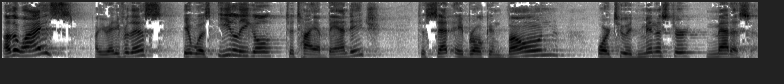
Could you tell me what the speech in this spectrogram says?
Otherwise, are you ready for this? It was illegal to tie a bandage to set a broken bone, or to administer medicine.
